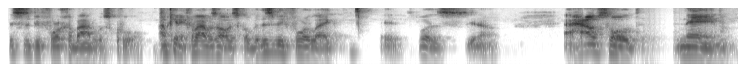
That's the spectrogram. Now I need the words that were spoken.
This is before Chabad was cool. I'm kidding. Chabad was always cool, but this is before like it was, you know, a household name.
